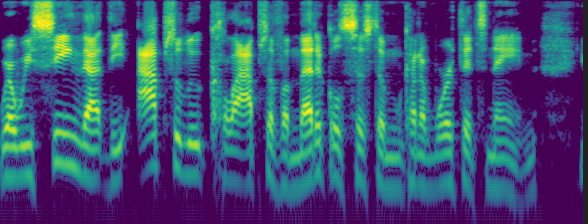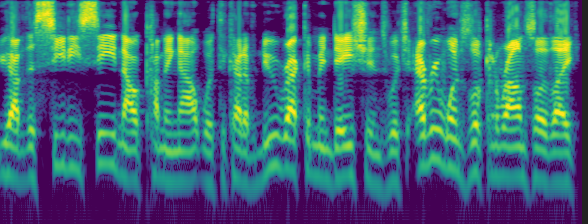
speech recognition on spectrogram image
where we're seeing that the absolute collapse of a medical system kind of worth its name. You have the CDC now coming out with the kind of new recommendations, which everyone's looking around so like,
